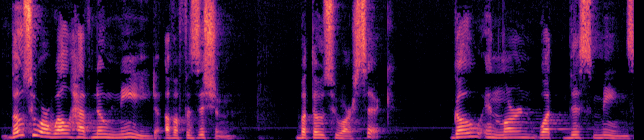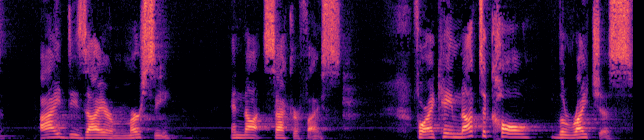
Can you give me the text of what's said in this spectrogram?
Those who are well have no need of a physician but those who are sick. Go and learn what this means. I desire mercy and not sacrifice. For I came not to call the righteous,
